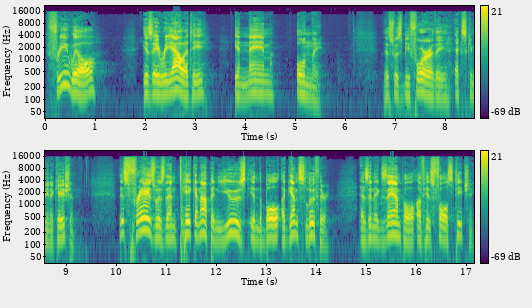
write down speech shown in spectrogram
Free will is a reality in name only. This was before the excommunication. This phrase was then taken up and used in the bull against Luther as an example of his false teaching.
